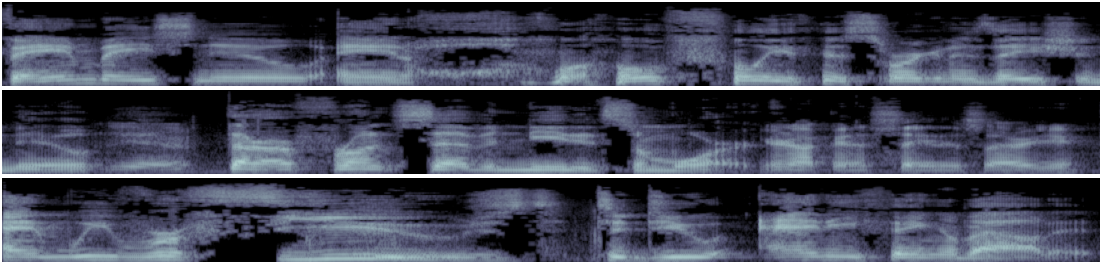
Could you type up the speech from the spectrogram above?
fan base knew, and hopefully this organization knew Yeah. that our front seven needed some work You're not going to say this, are you? and we refused to do anything about it.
